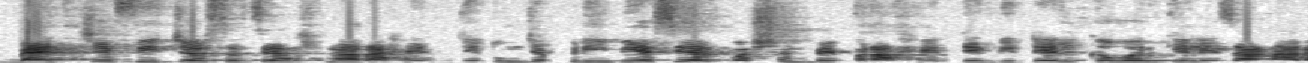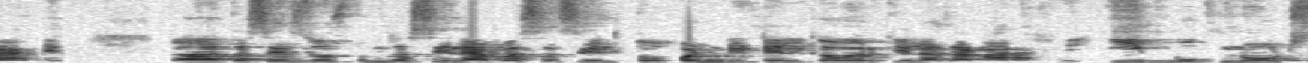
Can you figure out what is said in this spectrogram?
बॅचचे फीचर्स असे असणार आहेत जे तुमचे प्रिव्हियस इयर क्वेश्चन पेपर आहेत ते डिटेल कव्हर केले जाणार आहेत. तसेच जो तुमचा सिलेबस असेल तो पण डिटेल कव्हर केला जाणार आहे. E book notes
